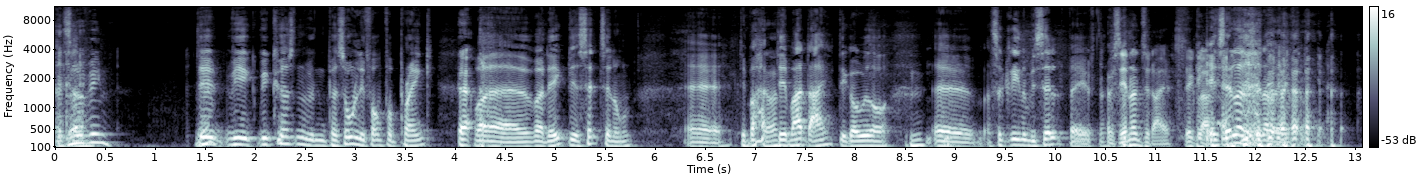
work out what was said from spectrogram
Altså, det er fint. Det, vi, vi kører sådan en personlig form for prank, Ja. ja. hvor, øh, hvor det ikke bliver sendt til nogen. Uh, det, er bare, Ja. det er bare dig, det går ud over. Uh, og så griner vi selv bagefter. Og vi sender den til dig, det er klart. Jeg sælger det til dig bagefter.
